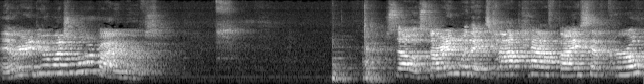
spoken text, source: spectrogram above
And then we're gonna do a bunch of lower body moves. So starting with a top half bicep curl.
